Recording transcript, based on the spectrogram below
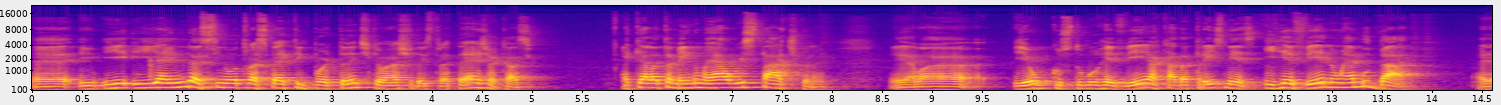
É, e, e ainda assim, outro aspecto importante que eu acho da estratégia, Cássio, é que ela também não é algo estático, né? Ela, eu costumo rever a cada três meses. E rever não é mudar, é,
